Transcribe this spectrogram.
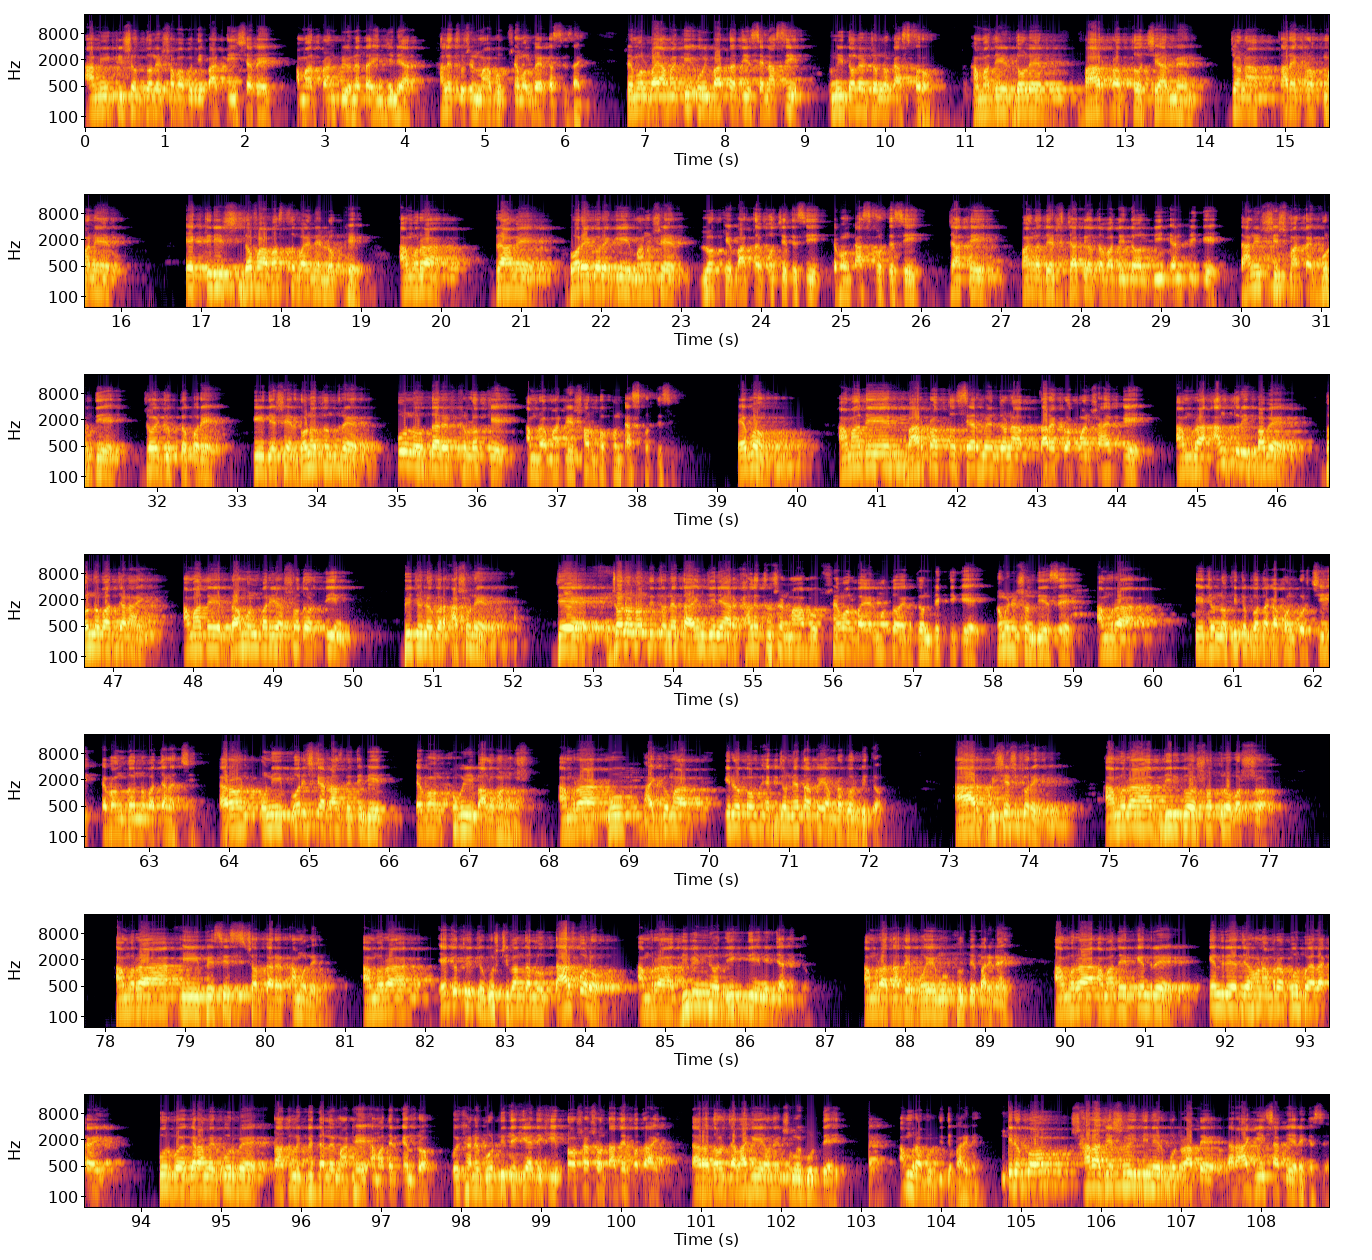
আমি কৃষক দলের সভাপতি প্রার্থী হিসাবে আমার প্রাণপ্রিয় নেতা ইঞ্জিনিয়ার খালেদ হোসেন মাহবুব শ্যামল ভাইয়ের কাছে যাই। শ্যামল ভাই আমাকে ওই বার্তা দিয়েছে, নাসির, তুমি দলের জন্য কাজ করো। আমাদের দলের ভারপ্রাপ্ত চেয়ারম্যান জনাব তারেক রহমানের একত্রিশ দফা বাস্তবায়নের লক্ষ্যে আমরা গ্রামে ঘরে ঘরে গিয়ে মানুষের লক্ষ্যে বার্তা পৌঁছেতেছি এবং কাজ করতেছি যাতে বাংলাদেশ জাতীয়তাবাদী দল বিএনপিকে ধানের শীষ মার্কায় ভোট দিয়ে জয়যুক্ত করে এই দেশের গণতন্ত্রের পূর্ণ উদ্ধারের লক্ষ্যে আমরা মাঠে সর্বক্ষণ কাজ করতেছি। এবং আমাদের ভারপ্রাপ্ত চেয়ারম্যান জনাব তারেক রহমান সাহেবকে আমরা আন্তরিকভাবে ধন্যবাদ জানাই। আমাদের ব্রাহ্মণবাড়িয়া সদর তিন বিজয়নগর আসনের যে জননন্দিত নেতা ইঞ্জিনিয়ার খালেদ হোসেন মাহবুব শ্যামল ভাইয়ের মতো একজন ব্যক্তিকে নমিনেশন দিয়েছে। আমরা এই জন্য কৃতজ্ঞতা জ্ঞাপন করছি এবং ধন্যবাদ জানাচ্ছি। কারণ উনি পরিষ্কার রাজনীতিবিদ এবং খুবই ভালো মানুষ। আমরা খুব ভাগ্যবান এরকম একজন নেতা পেয়ে আমরা গর্বিত। আর বিশেষ করে আমরা দীর্ঘ সতেরো বৎসর আমরা এই ফেসিস সরকারের আমলে আমরা একত্রিত গোষ্ঠীবান্ধা লোক, তারপরও আমরা বিভিন্ন দিক দিয়ে নির্যাতিত। আমরা তাদের বয়ে মুখ খুলতে পারি নাই। আমরা আমাদের কেন্দ্রে কেন্দ্রে যখন আমরা পূর্ব এলাকায়, পূর্ব গ্রামের পূর্বে প্রাথমিক বিদ্যালয় মাঠে আমাদের কেন্দ্র, ওইখানে ভোট দিতে গিয়ে দেখি প্রশাসন তাদের কথায় তারা দরজা লাগিয়ে অনেক সময় ভোট দেয়। আমরা ভোট দিতে পারি নাই এরকম সারা দেশই দিনের ভোট রাতে তারা আগেই চাপিয়ে রেখেছে।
